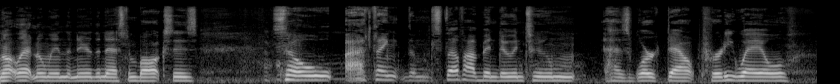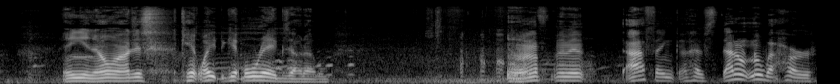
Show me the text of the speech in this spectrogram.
not letting them in the, near the nesting boxes. So I think the stuff I've been doing to them has worked out pretty well. And you know, I just can't wait to get more eggs out of them. I, mean, I think I have, I don't know about her.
